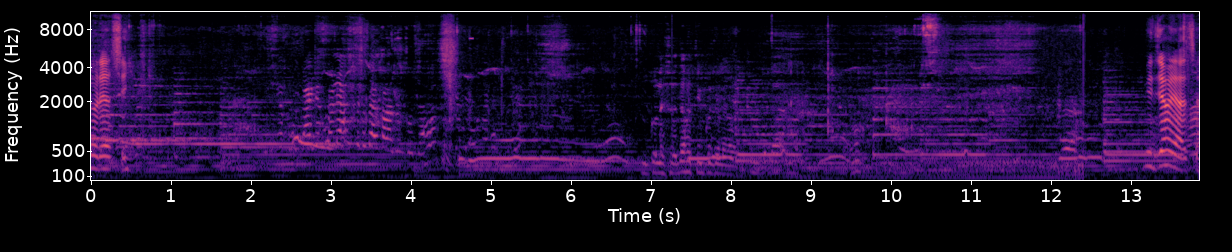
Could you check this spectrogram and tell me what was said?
ধরে আছি। ভিজে হয়ে আছে।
